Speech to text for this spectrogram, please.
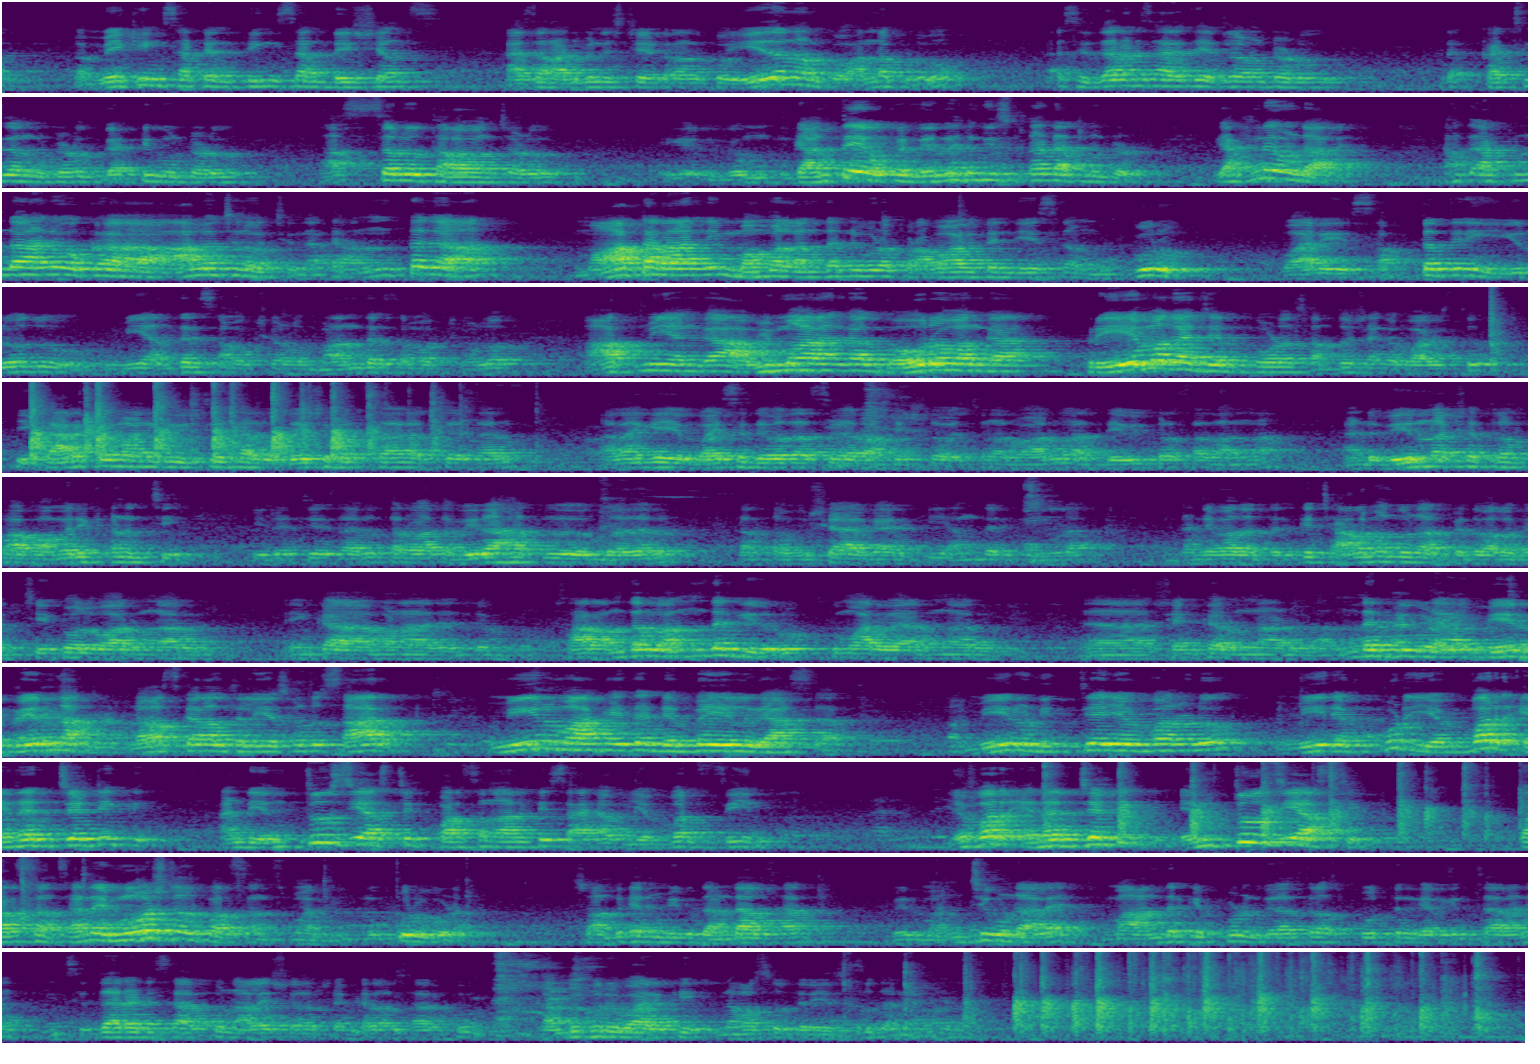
making certain things and decisions as an administrator అనుకో ఏదైనా అనుకో అన్నప్పుడు ఆ సిద్ధారెడ్డి సార్ అయితే ఎట్లా ఉంటాడు? ఖచ్చితంగా ఉంటాడు గట్టిగా ఉంటాడు. అస్సలు తలవంచడు ఇక- అంతే ఒక నిర్ణయం తీసుకున్నట్టు అట్లుంటాడు ఇక అట్లే ఉండాలి. అంటే అట్లుండాలని ఒక ఆలోచన వచ్చింది. అంటే అంతగా మాతరాన్ని మమ్మల్ని అందరినీ కూడా ప్రభావితం చేసిన ముగ్గురు వారి సప్తతిని ఈరోజు మీ అందరి సమక్షంలో మనందరి సమక్షంలో ఆత్మీయంగా అభిమానంగా గౌరవంగా ప్రేమగా జరుపుకోవడం సంతోషంగా భావిస్తూ ఈ కార్యక్రమానికి విచ్చేశారు దేశభక్తి సార్ వచ్చేసారు అలాగే వైస దేవదాస్ గారు అధ్యక్షులు వస్తున్నారు వారు ఆ దేవి ప్రసాద్ అన్న అండ్ వేరు నక్షత్రం పాప అమెరికా నుంచి ఇటు వచ్చేసారు తర్వాత విరాహత్ బ్రదర్ తర్వాత ఉషా గారికి అందరికీ కూడా ధన్యవాదాలు ఇంకా చాలామంది ఉన్నారు పెద్దవాళ్ళు చీకోలు వారు ఉన్నారు. ఇంకా మన సార్ అందరూ అందరికీ రూప్ కుమార్ గారు ఉన్నారు. శంకర్ ఉన్నాడు. అందరికీ కూడా పేరు పేరున నమస్కారాలు తెలియజేసుకుంటూ సార్ మీరు మాకైతే డెబ్బై ఏళ్ళు కాదు సార్. మీరు నిత్య యవ్వనుడు మీరు ఎప్పుడు ever energetic and enthusiastic personalities I have ever seen ever energetic enthusiastic persons అంటే ఎమోషనల్ పర్సన్స్ మళ్ళీ ముగ్గురు కూడా. సో అందుకని మీకు దండాలు సార్. మీరు మంచిగా ఉండాలి. మా అందరికి ఎప్పుడు నిరంతరం స్ఫూర్తిని కలిగించాలని సిద్ధారెడ్డి సార్కు నాగేశ్వరం శంకరరావు సార్కు కందుకూరి వారికి నమస్సులు తెలియజేసుకుంటూ ధన్యవాదాలు.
